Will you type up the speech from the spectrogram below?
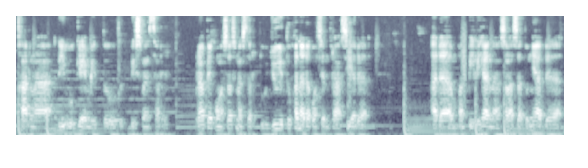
karena di UGM itu di semester berapa ya kalau nggak salah semester 7 itu kan ada konsentrasi ada ada empat pilihan. Nah salah satunya ada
